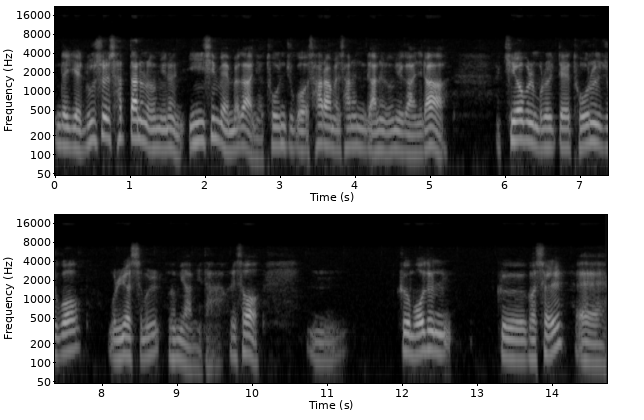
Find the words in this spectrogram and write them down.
근데 이제 룻을 샀다는 의미는 인신매매가 아니에요. 돈 주고 사람을 사는다는 의미가 아니라 기업을 물을 때 돈을 주고 물렸음을 의미합니다. 그래서 음, 그 모든 그것을 에,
